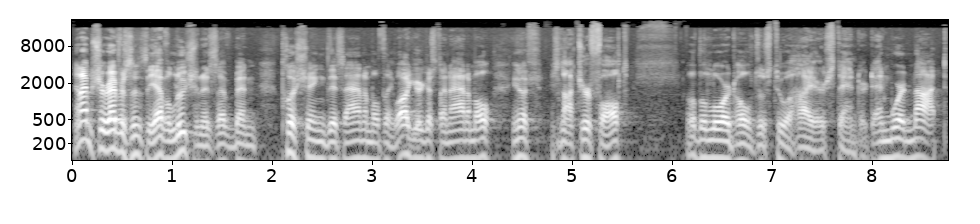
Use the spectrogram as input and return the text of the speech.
And I'm sure ever since the evolutionists have been pushing this animal thing. Well, you're just an animal. You know, it's not your fault. Well, the Lord holds us to a higher standard. And we're not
